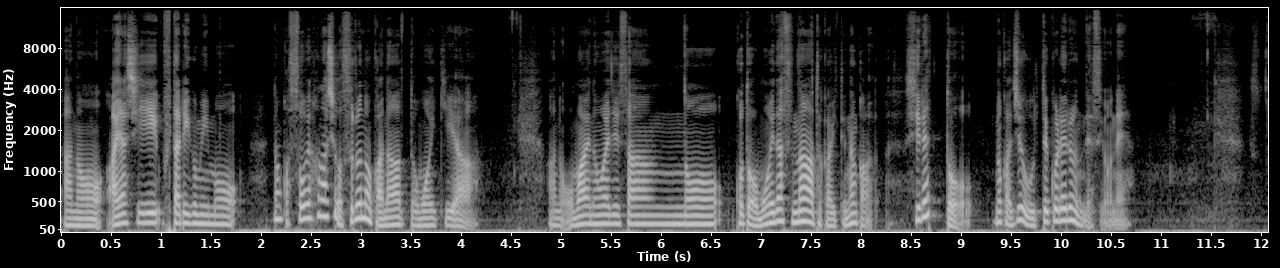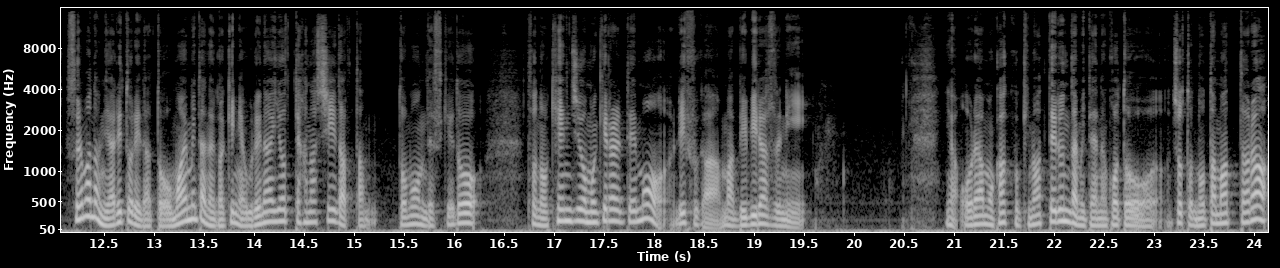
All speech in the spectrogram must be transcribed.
あの怪しい2人組もなんかそういう話をするのかなと思いきやあのお前の親父さんのことを思い出すなとか言ってなんかしれっとなんか銃を撃ってくれるんですよね。それまでのやり取りだとお前みたいなガキには売れないよって話だったと思うんですけどその拳銃を向けられてもリフがまビビらずにいや俺はもう覚悟決まってるんだみたいなことをちょっとのたまったら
